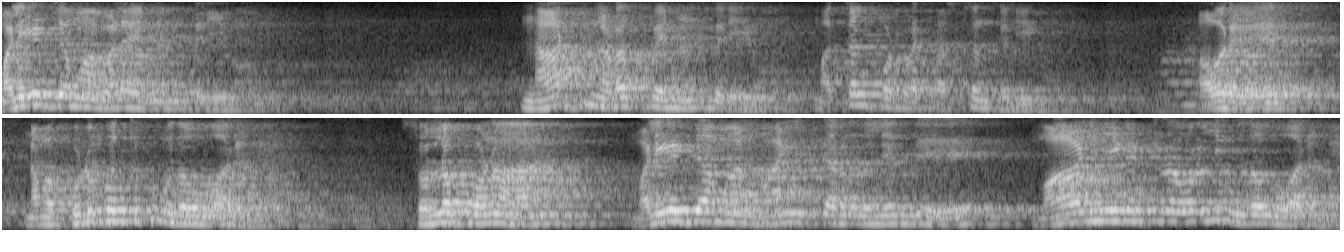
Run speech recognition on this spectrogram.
மளிகை ஜமா விலை என்னன்னு தெரியும் நாட்டு நடப்பு என்னன்னு தெரியும் மக்கள் படுற கஷ்டம் தெரியும். அவர் நம்ம குடும்பத்துக்கும் உதவுவாருங்க. சொல்லப்போனால் மளிகை ஜாமான் வாங்கி தர்றதுலேருந்து மாளிகை கட்டுறவர்களையும் உதவுவாருங்க.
